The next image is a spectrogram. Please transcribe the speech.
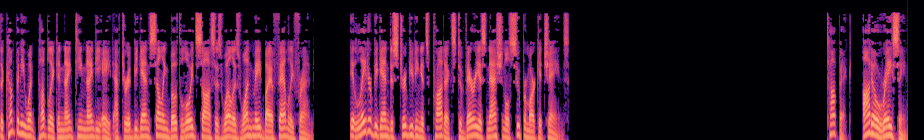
The company went public in 1998 after it began selling both Lloyd sauce as well as one made by a family friend. It later began distributing its products to various national supermarket chains. Auto racing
